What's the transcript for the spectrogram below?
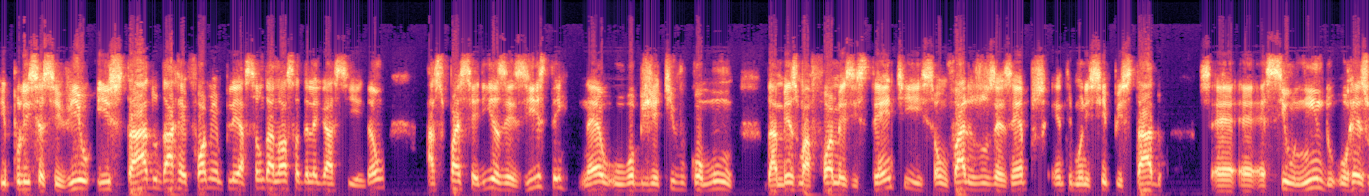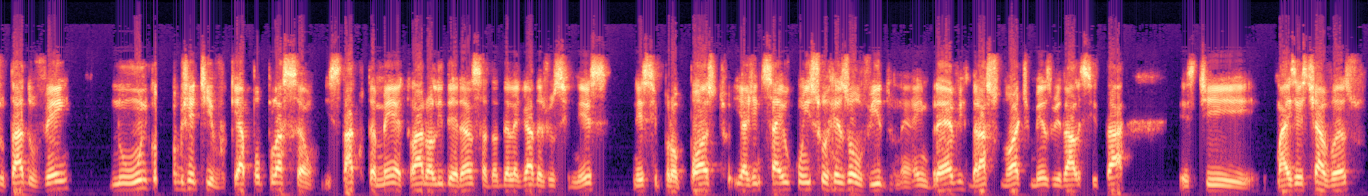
e Polícia Civil e Estado da reforma e ampliação da nossa delegacia. Então, as parcerias existem, né, o objetivo comum da mesma forma existente, e são vários os exemplos entre município e Estado é, é, é, se unindo, o resultado vem no único objetivo, que é a população. Destaco também, é claro, a liderança da delegada Jucinês nesse propósito, e a gente saiu com isso resolvido. Né? Em breve, Braço Norte mesmo irá licitar este, mais este avanço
